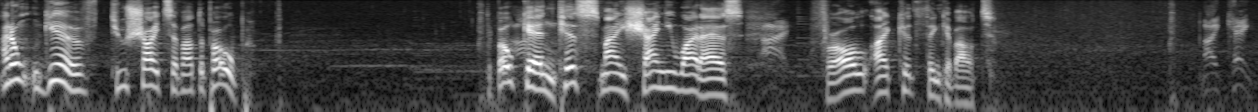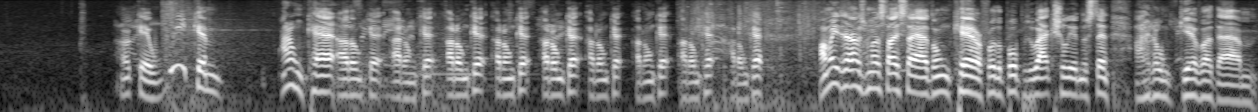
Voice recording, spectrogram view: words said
I don't give two shites about the Pope. The Pope can kiss my shiny white ass for all I could think about. Okay, we can. I don't care. I don't care. I don't care. I don't care. I don't care. I don't care. I don't care. I don't care. I don't care. I don't care. How many times must I say I don't care for the Pope to actually understand? I don't give a damn.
